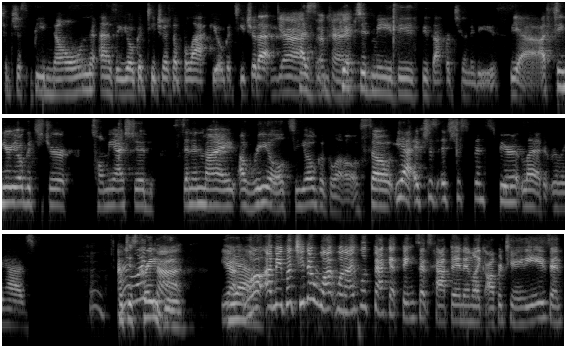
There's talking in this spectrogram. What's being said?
to just be known as a yoga teacher, as a black yoga teacher that yes, has okay. gifted me these these opportunities. Yeah, a senior yoga teacher told me I should send in my a reel to Yoga Glo. So yeah, it's just it's just been spirit led. It really has, hmm. which I is like crazy. That. Yeah. yeah. Well, I mean, but you know what? When I look back at things that's happened and like opportunities and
